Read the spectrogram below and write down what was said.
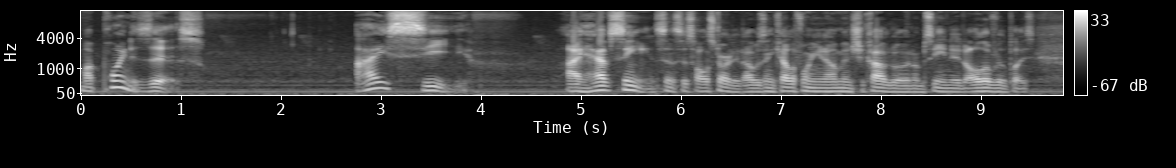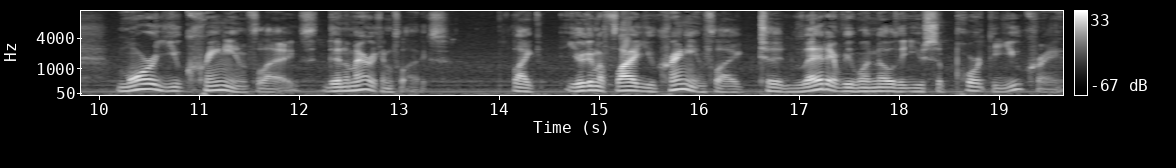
My point is this I see, I have seen since this all started. I was in California, now I'm in Chicago, and I'm seeing it all over the place. More Ukrainian flags than American flags. Like, you're going to fly a Ukrainian flag to let everyone know that you support the Ukraine,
